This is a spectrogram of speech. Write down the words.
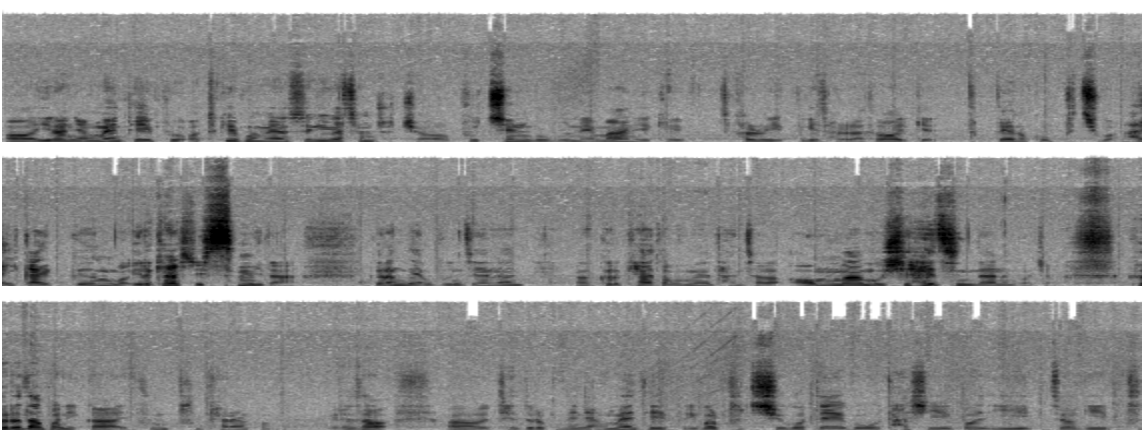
어, 이런 양면 테이프 어떻게 보면 쓰기가 참 좋죠. 붙인 부분에만 이렇게 칼로 예쁘게 잘라서 이렇게 탁 떼놓고 붙이고 아이 깔끔 뭐 이렇게 할 수 있습니다. 그런데 문제는 어, 그렇게 하다 보면 단차가 엄마 무시해진다는 거죠. 그러다 보니까 좀 불편할 겁니다. 그래서 어, 되도록 이면 양면 테이프 이걸 붙이고 떼고 다시 이거 이 저기 부-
